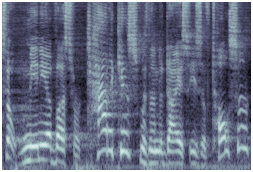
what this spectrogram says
So many of us are catechists within the Diocese of Tulsa.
